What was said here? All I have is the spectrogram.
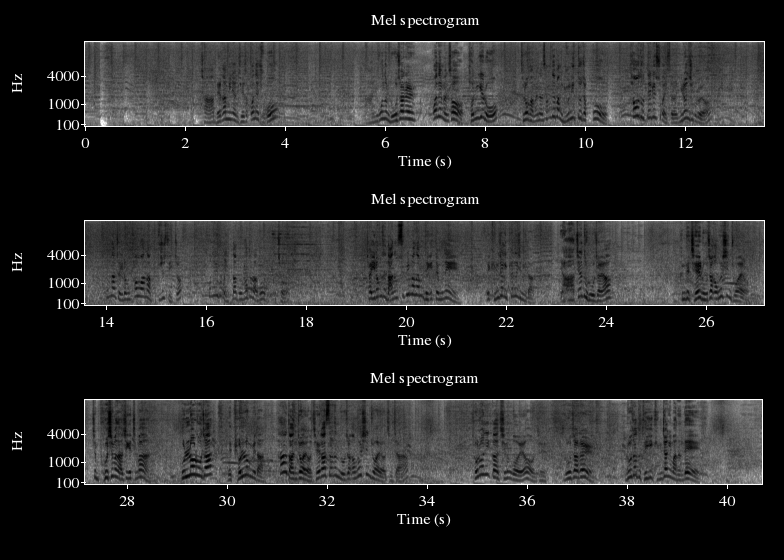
자, 메가미니언 뒤에서 꺼내주고, 아, 이거는 로자를 꺼내면서 번개로 들어가면은 상대방 유닛도 잡고, 타워도 때릴 수가 있어요. 이런 식으로요. 끝나죠? 이러면 타워 하나 부실 수 있죠? 토네이도가 있다고 하더라도, 그쵸? 자 이러면서 나는 수비만 하면 되기 때문에 굉장히 편해집니다 야 쟤도 로자야? 근데 제 로자가 훨씬 좋아요 지금 보시면 아시겠지만 볼러 로자? 네 별로입니다 하나도 안 좋아요 제가 쓰는 로자가 훨씬 좋아요 진짜 저러니까 지는 거예요 이제 로자를 로자도 되게 굉장히 많은데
